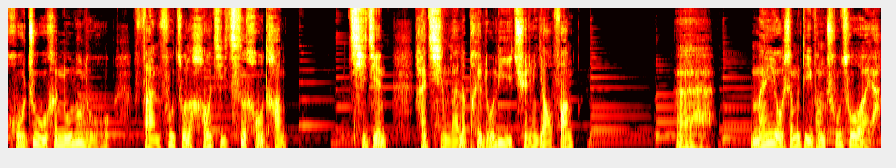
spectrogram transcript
虎柱和努鲁鲁反复做了好几次喉糖，期间还请来了佩罗利确认药方。哎，没有什么地方出错呀。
